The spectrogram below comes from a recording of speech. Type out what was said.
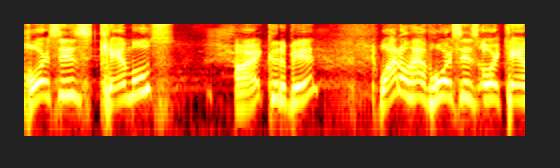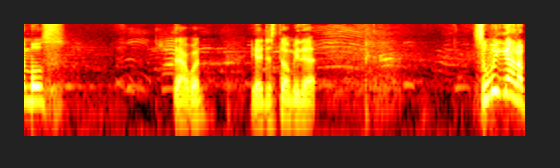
Horses, camels. All right, could have been. Well, I don't have horses or camels. That one. Yeah, just tell me that. So we got a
